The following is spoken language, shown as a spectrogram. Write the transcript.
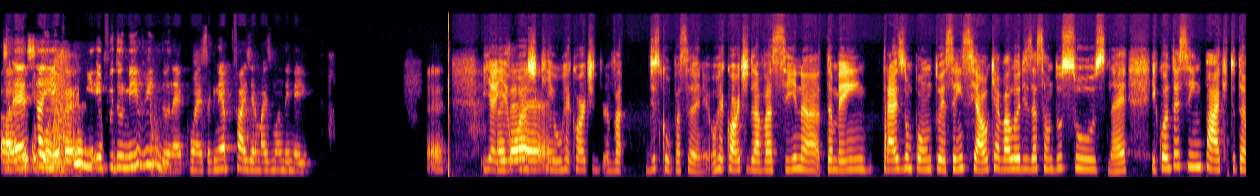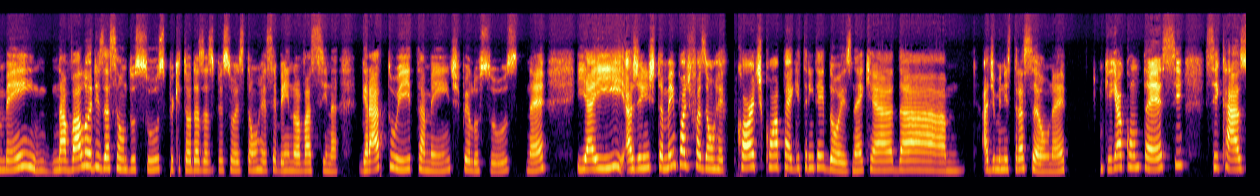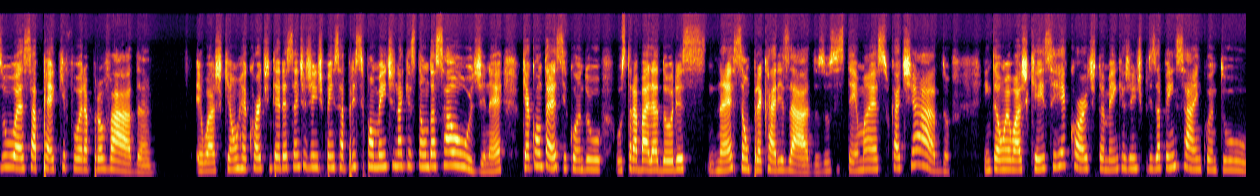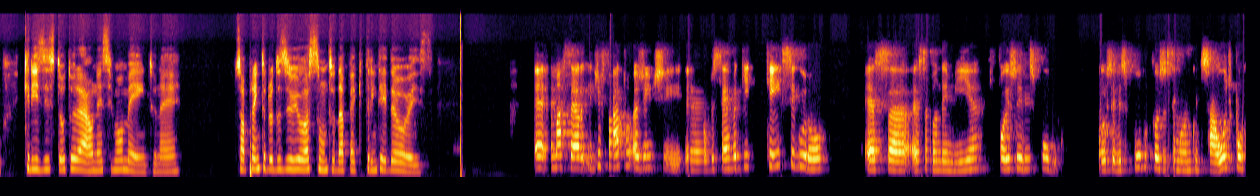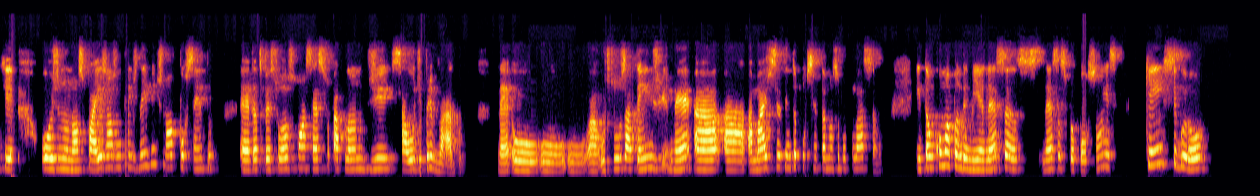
ah, essa aí eu fui, eu fui, dormir rindo, né, com essa, que nem a Pfizer mais manda e-mail. É. E aí Mas eu é... acho que o recorte Desculpa, Sânia. O recorte da vacina também traz um ponto essencial que é a valorização do SUS, né? E quanto esse impacto também na valorização do SUS, porque todas as pessoas estão recebendo a vacina gratuitamente pelo SUS, né? E aí a gente também pode fazer um recorte com a PEG 32, né? Que é a da administração, né? O que, que acontece se caso essa PEC for aprovada? eu acho que é um recorte interessante a gente pensar principalmente na questão da saúde, né? O que acontece quando os trabalhadores né, são precarizados? O sistema é sucateado. Então, eu acho que é esse recorte também que a gente precisa pensar enquanto crise estrutural nesse momento, né? Só para introduzir o assunto da PEC 32. É, Marcelo, e de fato a gente é, observa que quem segurou essa, essa pandemia foi o serviço público. Foi o serviço público, foi o Sistema Único de Saúde, porque hoje no nosso país nós não temos nem 29% é, das pessoas com acesso a plano de saúde privado. Né? O, o, o, a, o SUS atende né, a, a, a mais de 70% da nossa população. Então, como a pandemia nessas, nessas proporções, quem segurou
